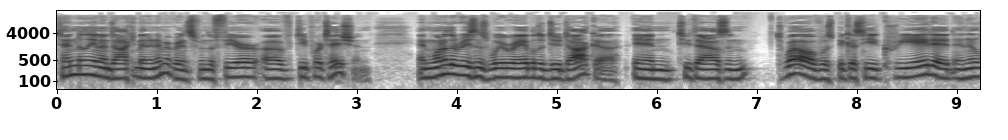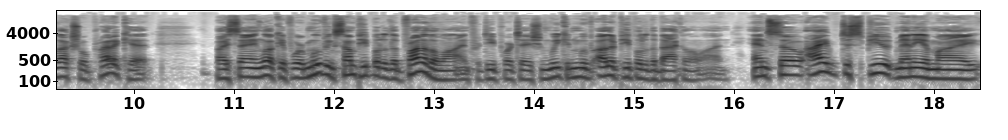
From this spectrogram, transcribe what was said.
10 million undocumented immigrants from the fear of deportation. And one of the reasons we were able to do DACA in 2012 was because he had created an intellectual predicate by saying, look, if we're moving some people to the front of the line for deportation, we can move other people to the back of the line. And so I dispute many of my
